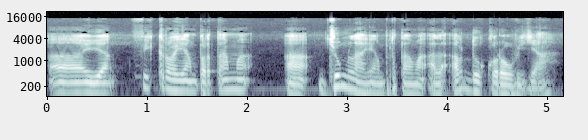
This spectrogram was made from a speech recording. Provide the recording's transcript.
uh, yang fikroh yang pertama uh, jumlah yang pertama al ardu kurawiyah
